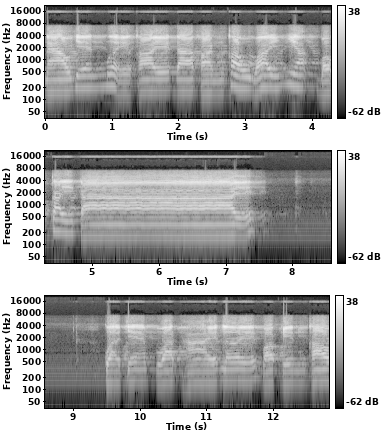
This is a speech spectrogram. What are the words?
หนาวเย็นเมื่อยใครดาขันเข้าไว้เยี่ยบอกใกล้กายกว่าเจ็บปวดหายเลยบอกกินข้าว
